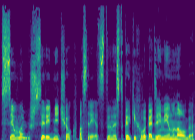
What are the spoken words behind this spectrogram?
всего лишь середнячок, посредственность, каких в Академии много.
